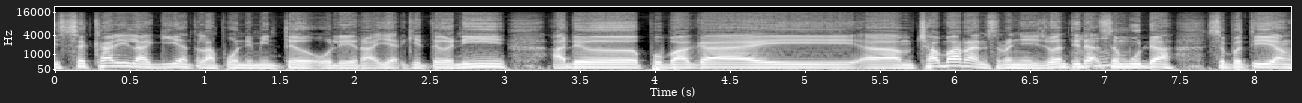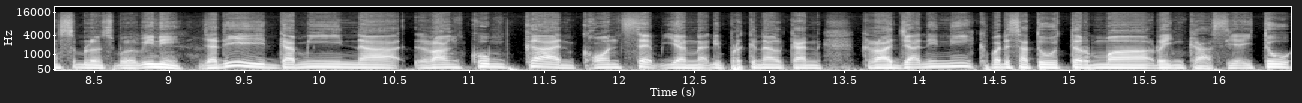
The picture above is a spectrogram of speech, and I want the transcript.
sekali lagi yang telah pun diminta oleh rakyat kita ni ada pelbagai um, cabaran sebenarnya Izzuan tidak uh-huh. semudah seperti yang sebelum-sebelum ini. Jadi kami nak rangkumkan konsep yang nak diperkenalkan kerajaan ini kepada satu terma ringkas iaitu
